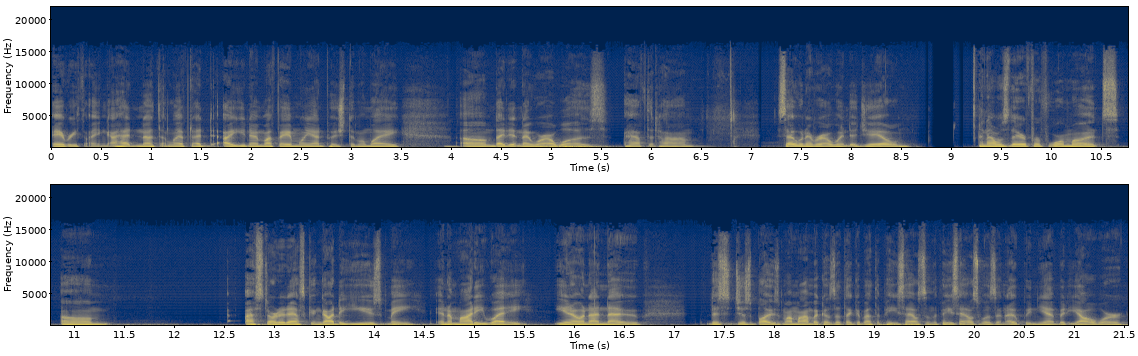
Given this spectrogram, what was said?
everything. I had nothing left. I'd, I, you know, my family, I'd pushed them away. Um, they didn't know where I was half the time. So whenever I went to jail, and I was there for four months, um, I started asking God to use me in a mighty way, you know. And I know this just blows my mind because I think about the Peace House, and the Peace House wasn't open yet, but y'all were,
